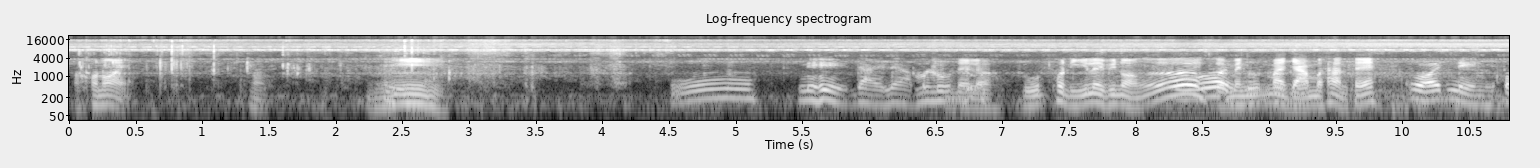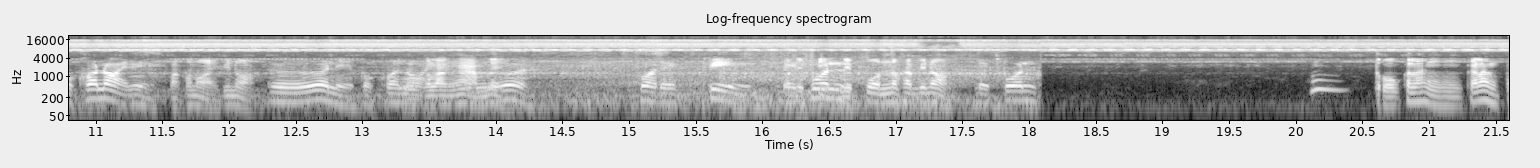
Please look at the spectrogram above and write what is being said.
เอาเขาหน่อยน่ะนี่โอ้นี่ได้แล้วมันรุดได้แล้วรูดพอดีเลยพี่น้องเอ้ยโอ้ยเกิดเป็นรูดมายามมาท่านเต้โอ้ยนี่นี่ปักข้อหน่อยนี่ปักเขาหน่อยพี่น้องเออนี่ปักข้อหน่อยโอ้กำลังงามเลย ออพอได้ปิ้งได้ได้ปิ้ป่งนได้ปนเนาะครับพี่น้องได้ป่นโตกำลังกำลังป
